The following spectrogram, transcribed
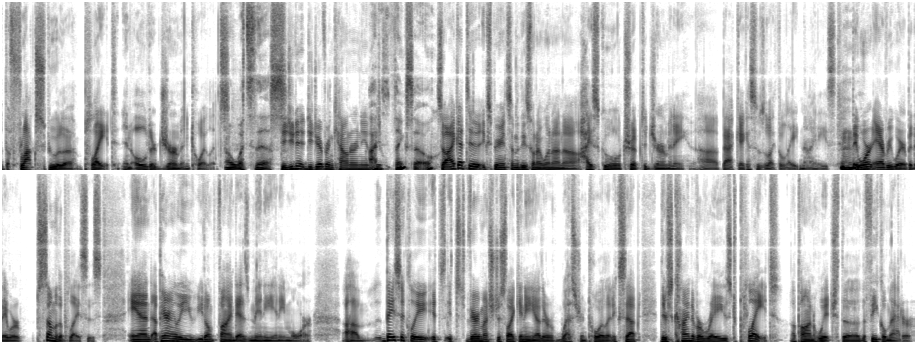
the Flachspüler plate in older German toilets. Oh, what's this? Did you did you ever encounter any of I these? don't think so. So I got to experience some of these when I went on a high school trip to Germany uh, back. I guess it was like the late '90s. They weren't everywhere, but they were some of the places. And apparently, you, you don't find as many anymore. Um, basically, it's it's very much just like any other Western toilet, except there's kind of a raised plate upon which the the fecal matter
